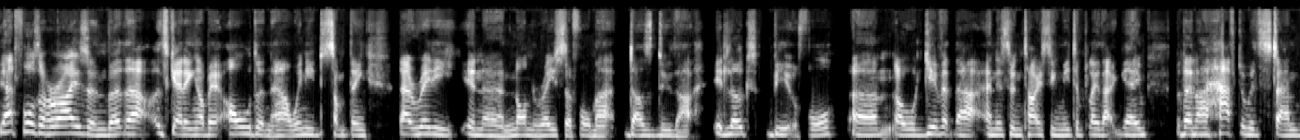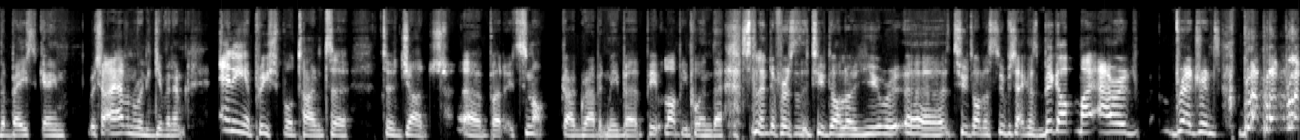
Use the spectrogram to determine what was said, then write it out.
We had Forza Horizon, but that is getting a bit older now. We need something that really, in a non-racer format, does do that. It looks beautiful. Um, I will give it that, and it's enticing me to play that game. But then I have to withstand the base game, which I haven't really given it any appreciable time to to judge. Uh, but it's not gra- grabbing me. But a lot of people in there. Splendor first of the two dollar euro, uh, two dollar super chat goes big up my Arab brethren. Blah, blah, blah.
